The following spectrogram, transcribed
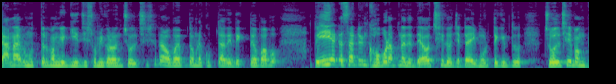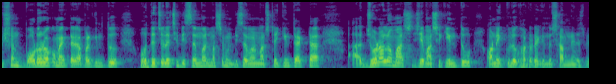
জানা এবং উত্তরবঙ্গে গিয়ে যে সমীকরণ চলছে, সেটা অবয়ব তো আমরা খুব তাড়াতাড়ি দেখতেও পাবো। তো এই একটা সার্টেন খবর আপনাদের দেওয়া ছিল, যেটা এই মুহূর্তে কিন্তু চলছে এবং ভীষণ বড় রকম একটা ব্যাপার কিন্তু হতে চলেছে ডিসেম্বর মাসে এবং ডিসেম্বর মাসটাই কিন্তু একটা জোরালো মাস যে মাসে কিন্তু অনেকগুলো ঘটনা কিন্তু সামনে আসবে।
